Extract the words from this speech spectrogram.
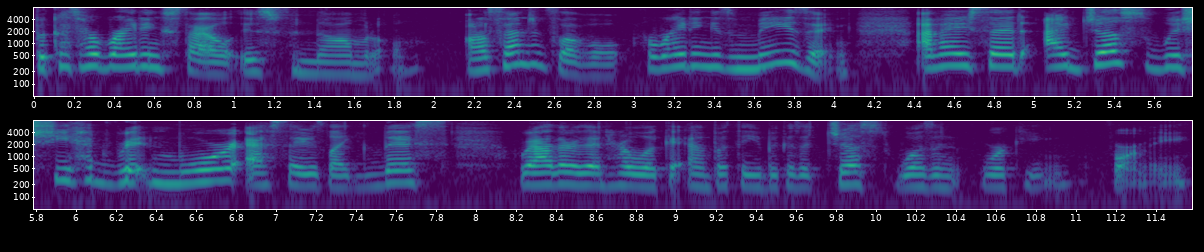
because her writing style is phenomenal. On a sentence level, her writing is amazing. And I said, I just wish she had written more essays like this rather than her look at empathy because it just wasn't working for me.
